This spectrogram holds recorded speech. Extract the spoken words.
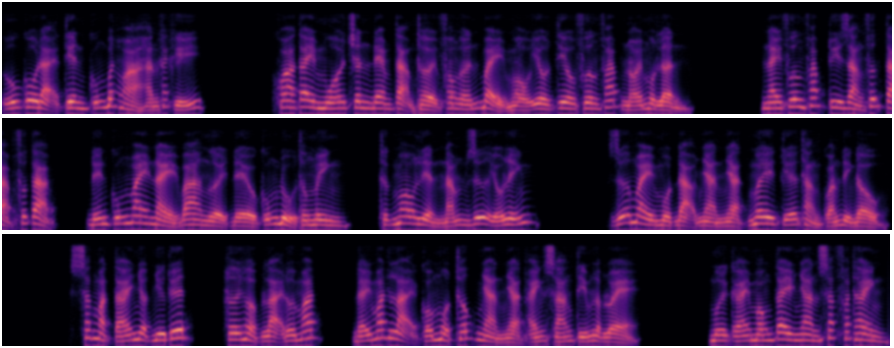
ú cô đại tiên cũng bất hòa hắn khách khí. khoa tay múa chân đem tạm thời phong ấn bảy màu yêu tiêu phương pháp nói một lần. Này phương pháp tuy rằng phức tạp phức tạp, đến cũng may này ba người đều cũng đủ thông minh, thực mau liền nắm giữ yếu lĩnh. Giữa mày một đạo nhàn nhạt mây tía thẳng quán đỉnh đầu. Sắc mặt tái nhợt như tuyết, hơi hợp lại đôi mắt, đáy mắt lại có một thốc nhàn nhạt ánh sáng tím lập lòe. Mười cái móng tay nhan sắc phát thanh,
